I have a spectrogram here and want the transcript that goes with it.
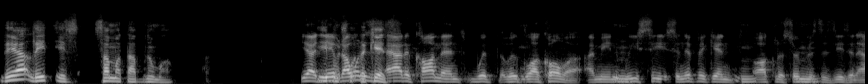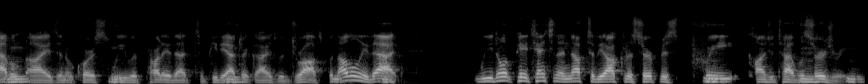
Their lid is somewhat abnormal. Yeah, David, I want to add a comment with, with glaucoma. I mean, mm. we see significant mm. ocular surface mm. disease in adult mm. eyes, and of course, we mm. would parlay that to pediatric mm. eyes with drops. But not only that, we don't pay attention enough to the ocular surface mm. pre-conjunctival mm. surgery. Mm.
